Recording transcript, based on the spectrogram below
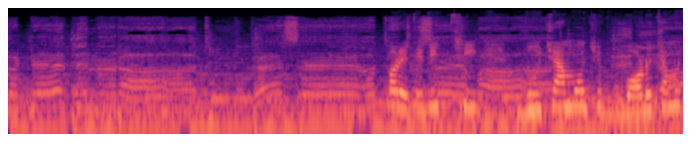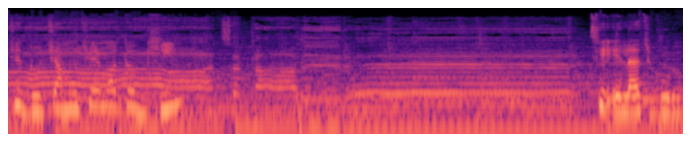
कटे दिन रात এরপর এতে দিচ্ছি দু চামচ, বড় চামচে দু চামচের মতো ঘি। এলাচ গুঁড়ো।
